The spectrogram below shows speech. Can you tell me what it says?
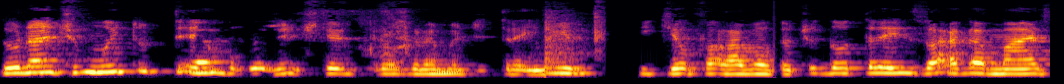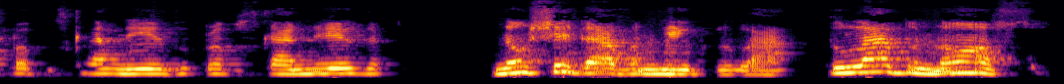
Durante muito tempo que a gente teve programa de treininho e que eu falava, eu te dou três vagas a mais para buscar negro, para buscar negra, não chegava negro lá. Do lado nosso,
